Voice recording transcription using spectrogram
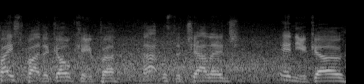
faced by the goalkeeper. That was the challenge. In you go.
